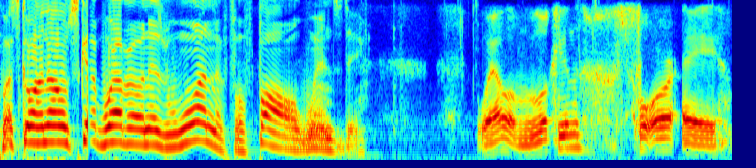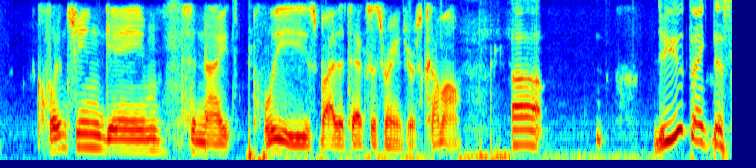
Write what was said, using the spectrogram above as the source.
What's going on, Skip Weber, on this wonderful fall Wednesday? Well, I'm looking for a clinching game tonight, please, by the Texas Rangers. Come on. Uh, do you think this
